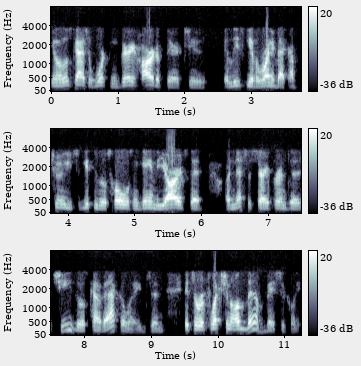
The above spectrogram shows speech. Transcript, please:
You know, those guys are working very hard up there to at least give a running back opportunities to get through those holes and gain the yards that are necessary for him to achieve those kind of accolades. And it's a reflection on them, basically.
